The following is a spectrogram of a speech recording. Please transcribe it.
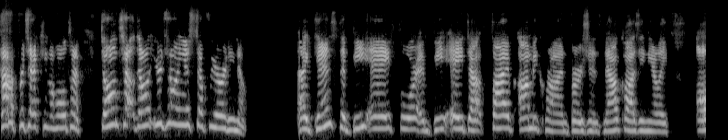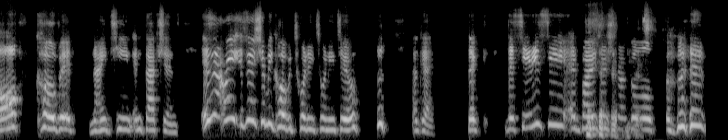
half protection the whole time. Don't tell. Don't. You're telling us stuff we already know. Against the BA4 and BA.5 Omicron versions, now causing nearly all COVID 19 infections. Isn't that right? Isn't it should be COVID 2022? okay. The the CDC advisor struggled with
